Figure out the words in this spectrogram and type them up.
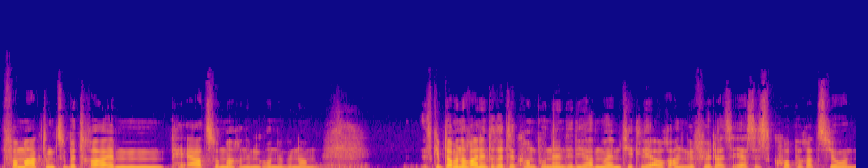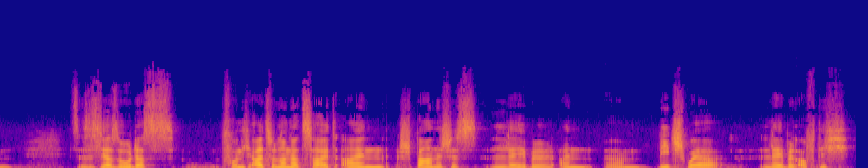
Vermarktung zu betreiben, PR zu machen im Grunde genommen. Es gibt aber noch eine dritte Komponente, die haben wir im Titel ja auch angeführt, als erstes Kooperationen. Jetzt ist es ja so, dass vor nicht allzu langer Zeit ein spanisches Label, ein ähm, Beachwear-Label auf dich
